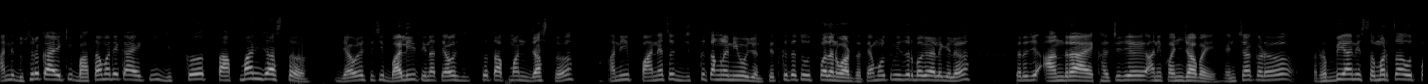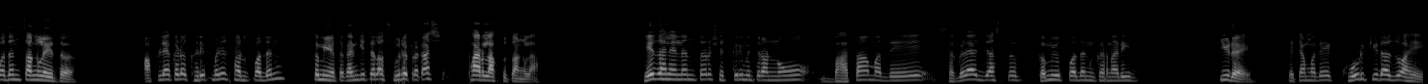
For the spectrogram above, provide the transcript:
आणि दुसरं काय आहे की भातामध्ये काय आहे की जितकं तापमान जास्त ज्यावेळेस त्याची बाली येते ना त्यावेळेस जितकं तापमान जास्त आणि पाण्याचं जितकं चांगलं नियोजन तितकं त्याचं उत्पादन वाढतं. त्यामुळे तुम्ही जर बघायला गेलं तर जे आंध्र आहे खालचे जे आणि पंजाब आहे यांच्याकडं रब्बी आणि समरचं उत्पादन चांगलं येतं. आपल्याकडं खरीपमध्येच फार उत्पादन कमी येतं कारण की त्याला सूर्यप्रकाश फार लागतो चांगला. हे झाल्यानंतर शेतकरी मित्रांनो भातामध्ये सगळ्यात जास्त कमी उत्पादन करणारी कीड आहे. त्याच्यामध्ये खोडकिडा जो आहे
